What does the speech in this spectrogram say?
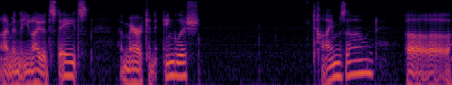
I'm in the United States, American English, time zone. Uh,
